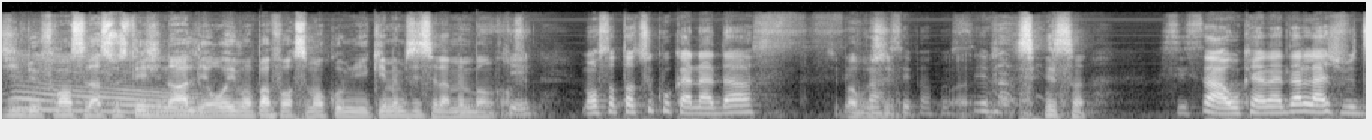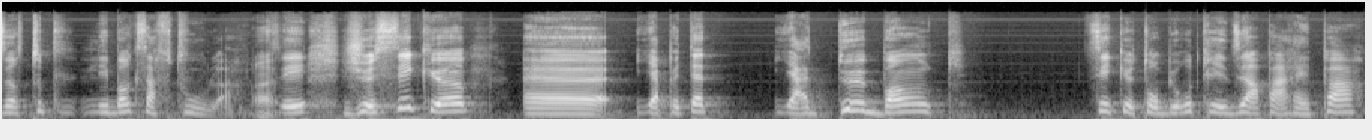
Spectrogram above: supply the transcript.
d'Île-de-France, la Société Générale, les ils vont pas forcément communiquer, même si c'est la même banque. En fait. Mais on s'entend-tu qu'au Canada, c'est pas, possible. pas possible? c'est ça. C'est ça. Au Canada, là, je veux dire, toutes les banques savent tout. Là. Je sais que euh, il y a peut-être il y a deux banques sais, que ton bureau de crédit apparaît pas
